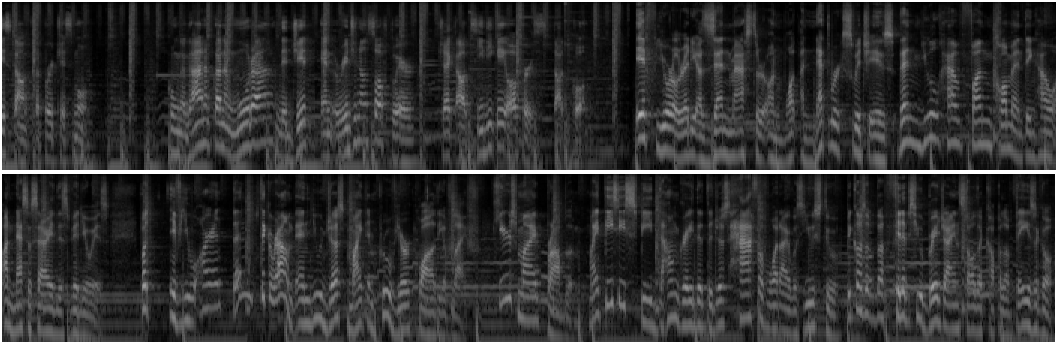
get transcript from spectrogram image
discount sa purchase mo. Kung naghahanap ka ng mura, legit, and original software, check out cdkoffers.com. If you're already a Zen master on what a network switch is, then you'll have fun commenting how unnecessary this video is. But if you aren't, then stick around and you just might improve your quality of life. Here's my problem. My PC speed downgraded to just half of what I was used to because of the Philips Hue bridge I installed a couple of days ago.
